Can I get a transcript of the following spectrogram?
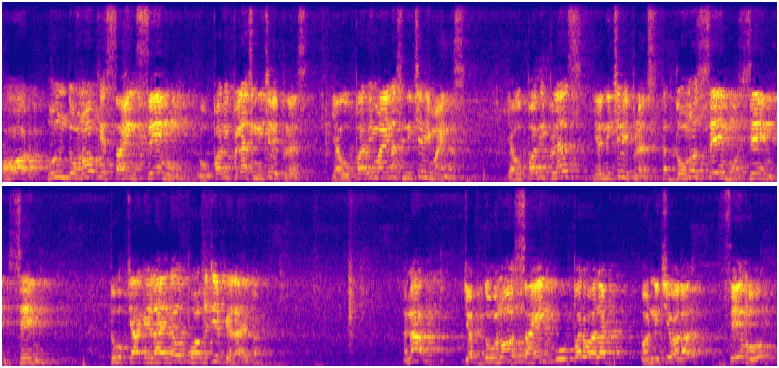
और उन दोनों के साइन सेम हो, ऊपर भी प्लस नीचे भी प्लस या ऊपर भी माइनस नीचे भी माइनस या ऊपर भी प्लस या नीचे भी प्लस तब दोनों सेम हो सेम सेम तो वो क्या कहलाएगा? वो पॉजिटिव कहलाएगा। है ना? जब दोनों साइन ऊपर वाला और नीचे वाला सेम हो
